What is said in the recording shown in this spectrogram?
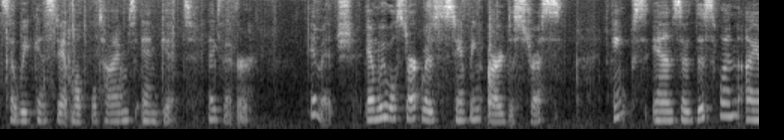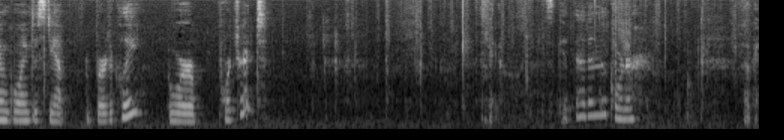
so we can stamp multiple times and get a better image. And we will start with stamping our distress inks. And so this one I am going to stamp vertically or portrait. Okay, let's get that in the corner. Okay.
